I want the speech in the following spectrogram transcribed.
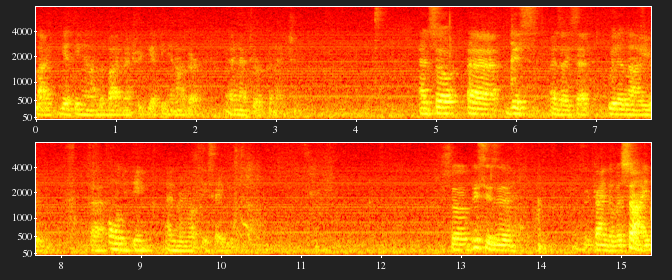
like getting another biometric, getting another uh, network connection. And so uh, this, as I said, will allow you uh, auditing and remote disabling. So this is a, a kind of aside.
